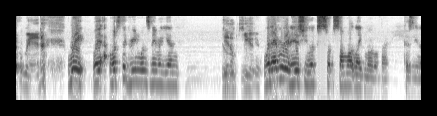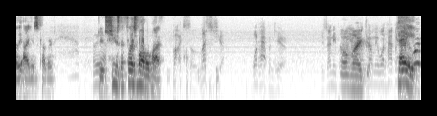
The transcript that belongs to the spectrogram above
win. Wait, wait. What's the green one's name again? Diddle cute. Whatever it is, she looks so, somewhat like Marble Pie because you know the eye is covered. Oh, yeah. Dude, she was the first Marble Pie. By Celestia. What happened here? Is anybody Oh my God. tell me what happened Hey, here?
